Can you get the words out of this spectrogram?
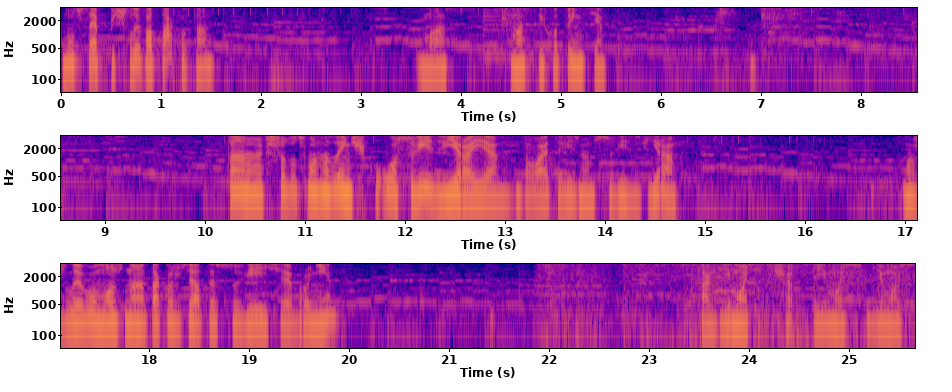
Ну, все, пішли в атаку, та. Мас. Мас піхотинці. Так, що тут в магазинчику? О, сувій звіра є. Давайте візьмемо сувій звіра. Можливо, можна також взяти сувій броні. Так, б'ємось, чат, б'ємось, б'ємось.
